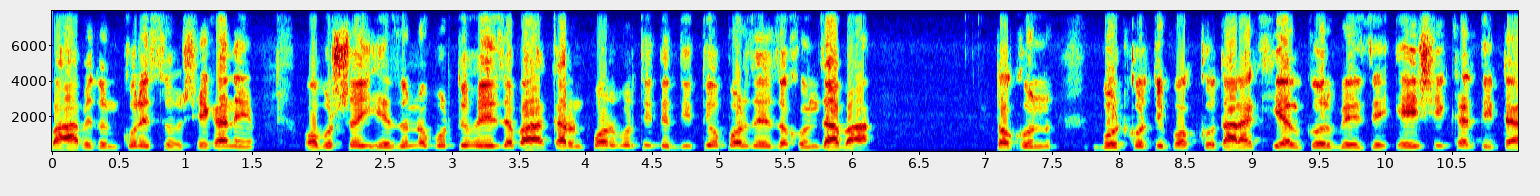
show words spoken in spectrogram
বা আবেদন করেছ, সেখানে অবশ্যই এজন্য ভর্তি হয়ে যাবা। কারণ পরবর্তীতে দ্বিতীয় পর্যায়ে যখন যাবা, তখন বোর্ড কর্তৃপক্ষ তারা খেয়াল করবে যে এই শিক্ষার্থীটা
